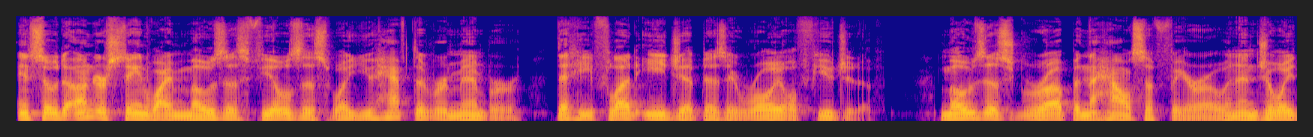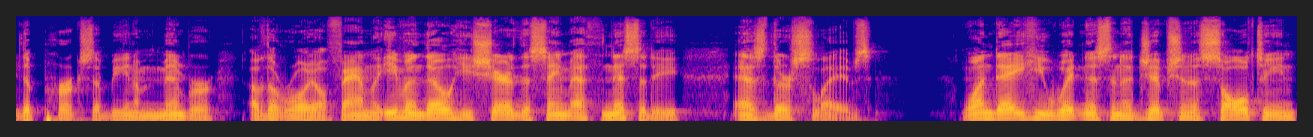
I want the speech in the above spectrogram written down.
And so, to understand why Moses feels this way, you have to remember that he fled Egypt as a royal fugitive. Moses grew up in the house of Pharaoh and enjoyed the perks of being a member of the royal family, even though he shared the same ethnicity as their slaves. One day he witnessed an Egyptian assaulting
